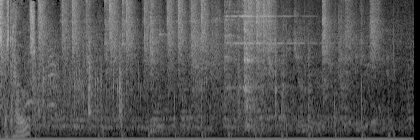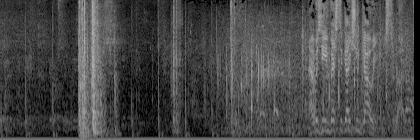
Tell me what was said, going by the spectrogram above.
Service, Mr. Holmes. How is the investigation going, Mr. Holmes?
